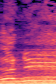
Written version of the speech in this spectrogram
La nuit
